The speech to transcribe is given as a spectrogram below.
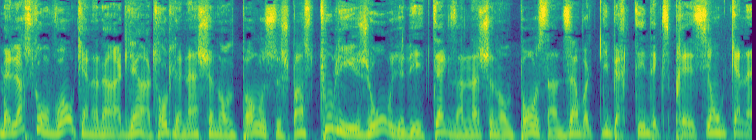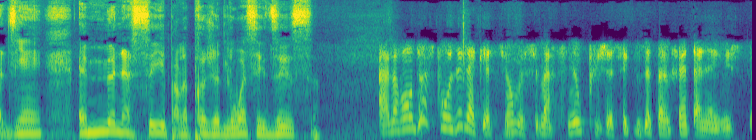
mais lorsqu'on voit au Canada anglais, entre autres le National Post, je pense tous les jours, il y a des textes dans le National Post en disant votre liberté d'expression canadien est menacée par le projet de loi C10. Alors, on doit se poser la question, M. Martineau, puis je sais que vous êtes un fin analyste.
